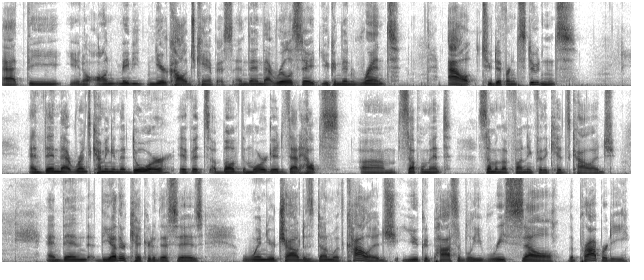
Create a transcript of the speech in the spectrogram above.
at the, you know, on maybe near college campus. And then that real estate you can then rent out to different students and then that rent coming in the door, if it's above the mortgage, that helps um, supplement some of the funding for the kids' college. And then the other kicker to this is when your child is done with college, you could possibly resell the property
